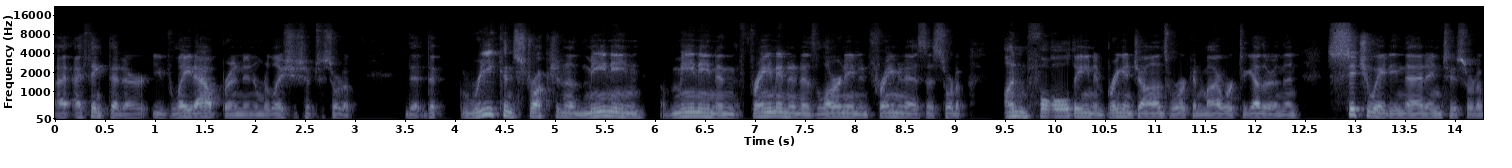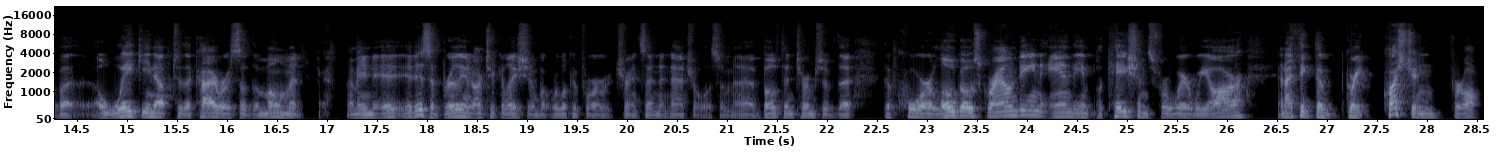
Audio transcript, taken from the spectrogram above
I, I, think that are you've laid out, Brendan, in relationship to sort of the the reconstruction of meaning of meaning and framing it as learning and framing as this sort of unfolding and bringing John's work and my work together and then situating that into sort of a, a waking up to the kairos of the moment. I mean, it, it is a brilliant articulation of what we're looking for with transcendent naturalism, uh, both in terms of the, the core logos grounding and the implications for where we are. And I think the great question for all,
